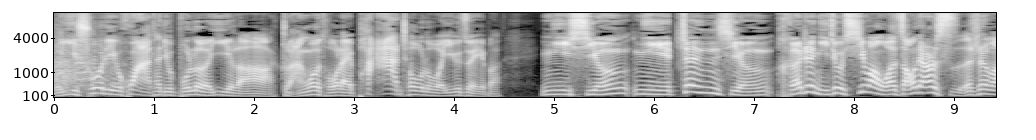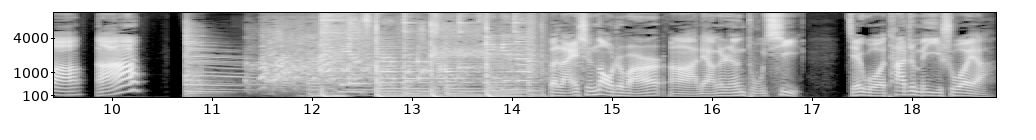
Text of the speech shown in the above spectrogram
我一说这话，他就不乐意了啊，转过头来啪抽了我一个嘴巴。你行，你真行，合着你就希望我早点死是吗？啊？本来是闹着玩啊，两个人赌气，结果他这么一说呀，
